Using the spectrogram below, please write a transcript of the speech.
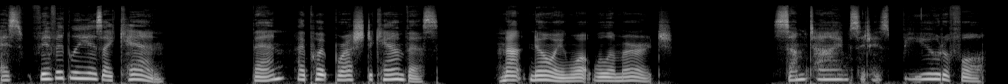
as vividly as I can. Then I put brush to canvas, not knowing what will emerge. Sometimes it is beautiful.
